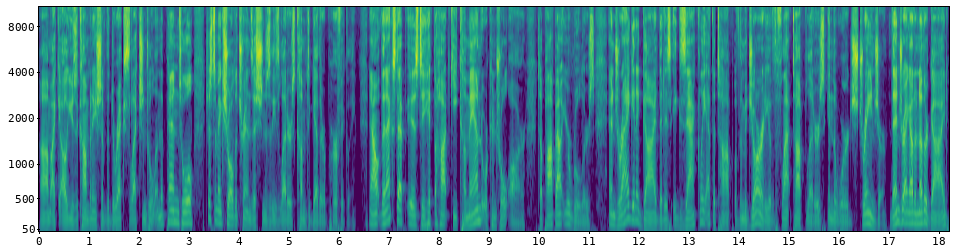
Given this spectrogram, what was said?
Um, I, will use a combination of the direct selection tool and the pen tool just to make sure all the transitions of these letters come together perfectly. Now, the next step is to hit the hotkey Command or Control R to pop out your rulers and drag in a guide that is exactly at the top of the majority of the flat topped letters in the word string Then drag out another guide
